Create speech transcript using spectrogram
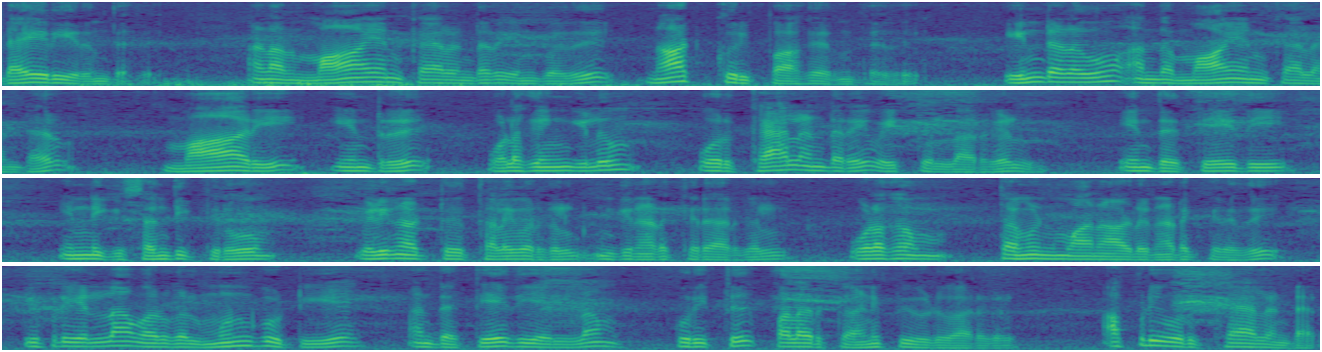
டைரி இருந்தது. ஆனால் மாயன் கேலண்டர் என்பது நாட்குறிப்பாக இருந்தது. இன்றளவும் அந்த மாயன் கேலண்டர் மாறி இன்று உலகெங்கிலும் ஒரு கேலண்டரை வைத்துள்ளார்கள். இந்த தேதி இன்னைக்கு சந்திக்கிறோம். வெளிநாட்டு தலைவர்கள் இங்கு நடக்கிறார்கள். உலகம் தமிழ் மாநாடு நடக்கிறது. இப்படியெல்லாம் அவர்கள் முன்கூட்டியே அந்த தேதியெல்லாம் குறித்து பலருக்கு அனுப்பிவிடுவார்கள். அப்படி ஒரு கேலண்டர்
